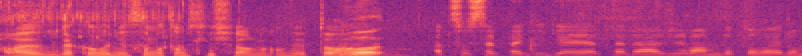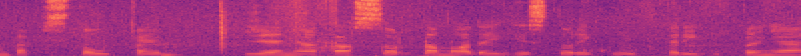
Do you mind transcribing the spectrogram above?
ale jako hodně jsem o tom slyšel, no. Je to, No, A co se teď děje teda, že vám do toho jenom tak vstoupím, že je nějaká sorta mladých historiků, který úplně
